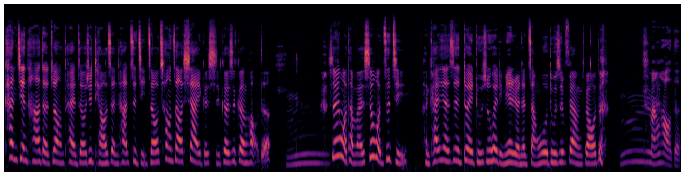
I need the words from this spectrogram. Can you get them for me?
看见他的状态之后去调整他自己，之后创造下一个时刻是更好的。嗯，所以我坦白说，我自己很开心的是，对读书会里面人的掌握度是非常高的。嗯，蛮好的，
